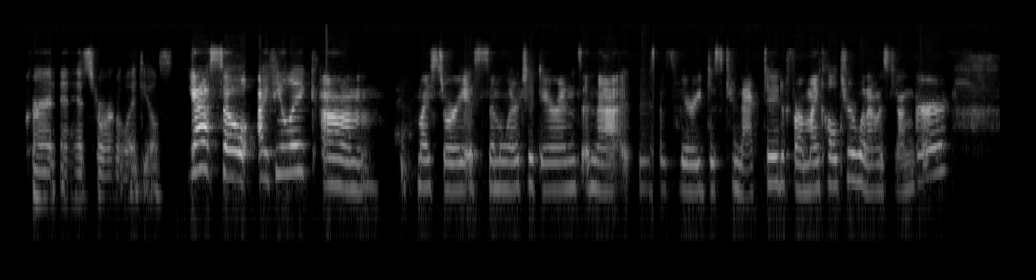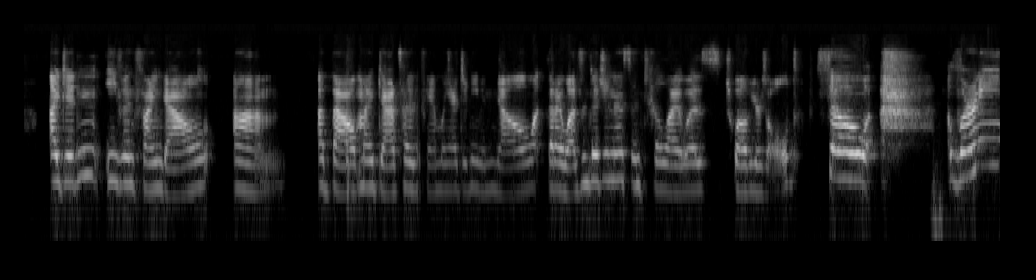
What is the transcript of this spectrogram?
current, and historical ideals? Yeah. So I feel like um, my story is similar to Darren's in that it was very disconnected from my culture when I was younger. I didn't even find out um, about my dad's side of the family. I didn't even know that I was Indigenous until I was 12 years old. So, learning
